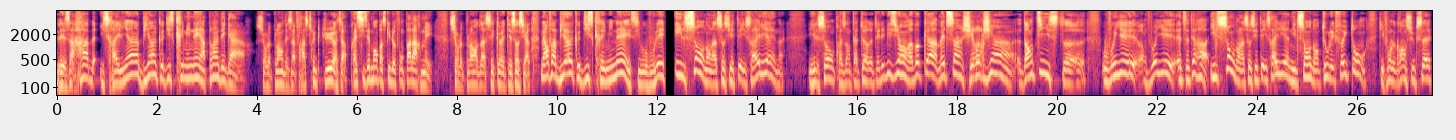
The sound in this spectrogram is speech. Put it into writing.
les Arabes israéliens, bien que discriminés à plein d'égards, sur le plan des infrastructures, précisément parce qu'ils ne font pas l'armée, sur le plan de la sécurité sociale. Mais enfin, bien que discriminés, si vous voulez, ils sont dans la société israélienne. Ils sont présentateurs de télévision, avocats, médecins, chirurgiens, dentistes, euh, ouvriers, employés, etc. Ils sont dans la société israélienne, ils sont dans tous les feuilletons qui font le grand succès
